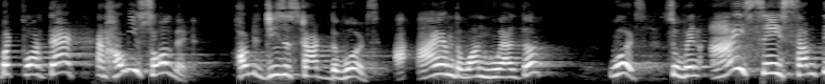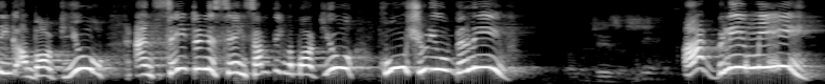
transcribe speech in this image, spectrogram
But for that, and how do you solve it? How did Jesus start the words? I, I am the one who has the words. So when I say something about you and Satan is saying something about you, who should you believe? Ah, believe me,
